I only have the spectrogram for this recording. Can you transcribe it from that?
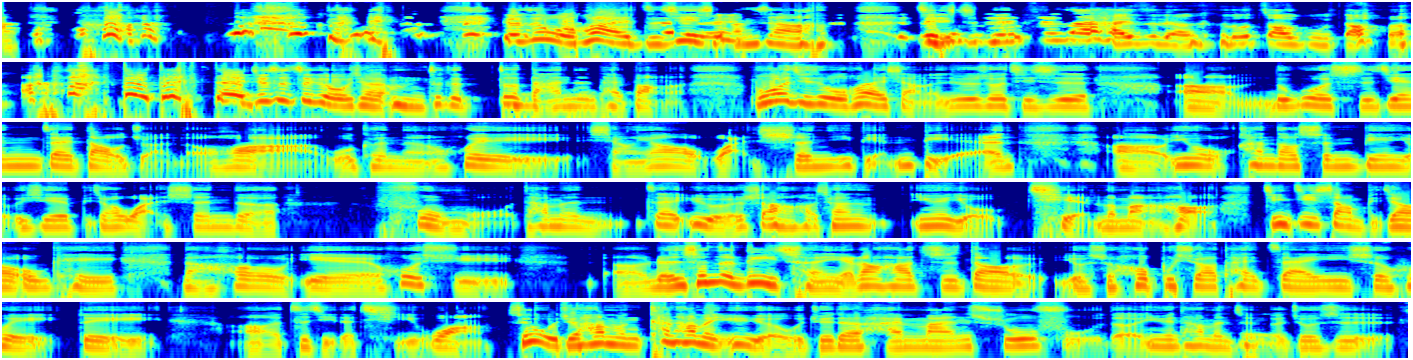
对，可是我后来仔细想想，其实现在孩子两个都照顾到了。对对对，就是这个，我觉得，嗯，这个这个答案真的太棒了。不过，其实我后来想的，就是说，其实，呃，如果时间再倒转的话，我可能会想要晚生一点点啊，呃，因为我看到身边有一些比较晚生的父母，他们在育儿上好像因为有钱了嘛，哈，经济上比较 OK，然后也或许。呃，人生的历程也让他知道，有时候不需要太在意社会对呃自己的期望，所以我觉得他们看他们育儿，我觉得还蛮舒服的，因为他们整个就是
